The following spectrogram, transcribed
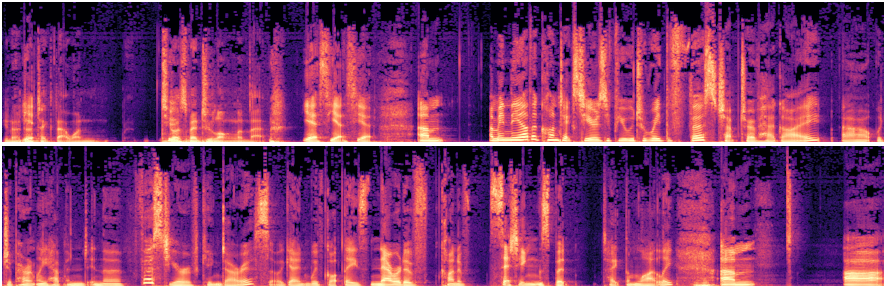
you know, don't Yeah. take that one. Too- don't spend too long on that. Yes, yes, yeah. Um, I mean, the other context here is if you were to read the first chapter of Haggai, uh, which apparently happened in the first year of King Darius. So again, we've got these narrative kind of settings, but take them lightly. Um, uh,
